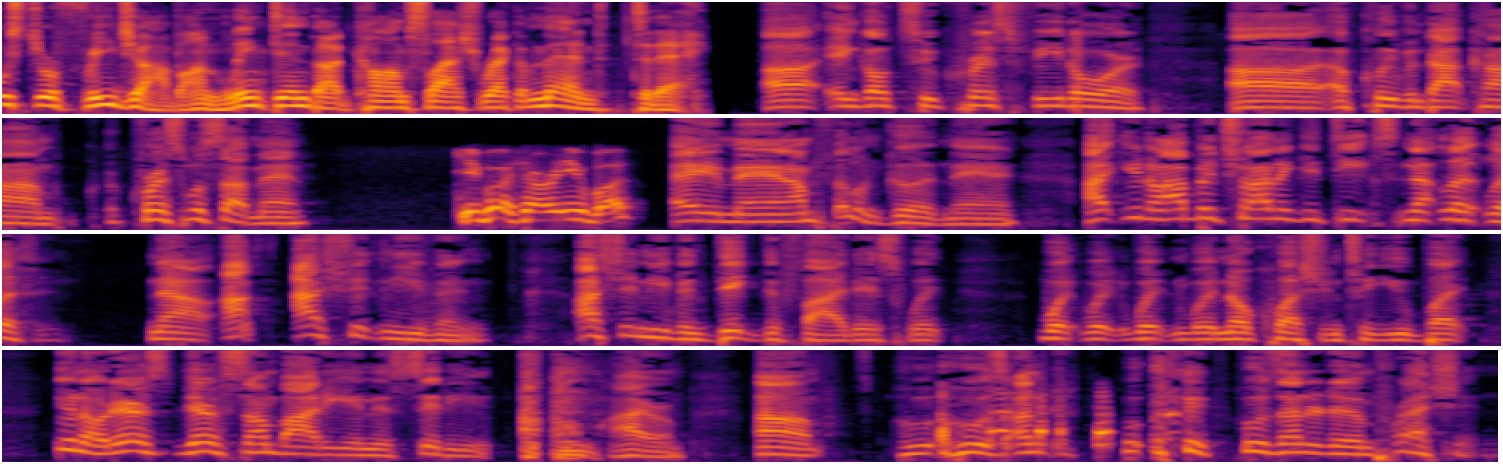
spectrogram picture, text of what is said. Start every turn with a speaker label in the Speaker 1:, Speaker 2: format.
Speaker 1: Post your free job on LinkedIn.com slash recommend today.
Speaker 2: Uh, and go to Chris Fedor uh, of Cleveland.com. Chris, what's up, man?
Speaker 3: T Bush, how are you, bud?
Speaker 2: Hey, man, I'm feeling good, man. I, you know, I've been trying to get these. Now, look, listen. Now, I, I shouldn't even, I shouldn't even dignify this with, with, with, with, with no question to you, but you know, there's there's somebody in this city, Hiram, um, who who's under who, who's under the impression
